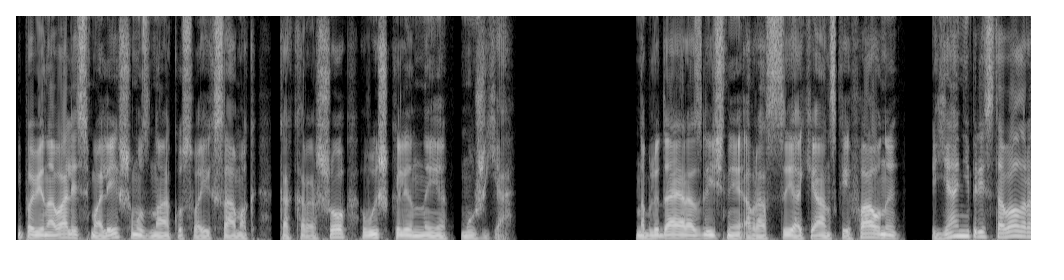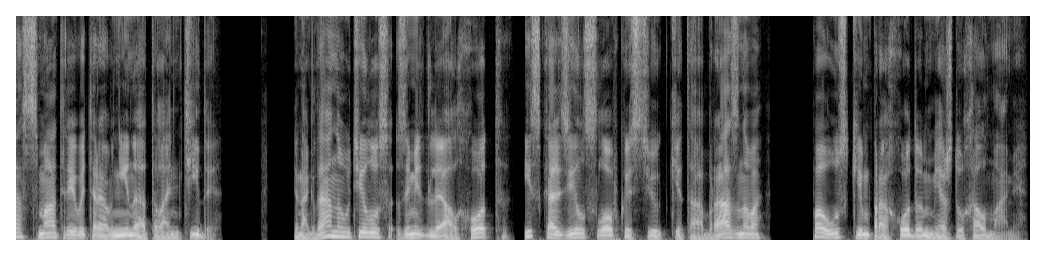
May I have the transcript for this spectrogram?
и повиновались малейшему знаку своих самок, как хорошо вышкаленные мужья. Наблюдая различные образцы океанской фауны, я не переставал рассматривать равнины Атлантиды. Иногда Наутилус замедлял ход и скользил с ловкостью китообразного по узким проходам между холмами.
